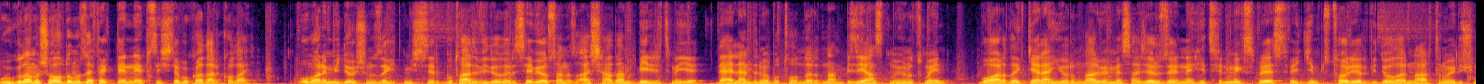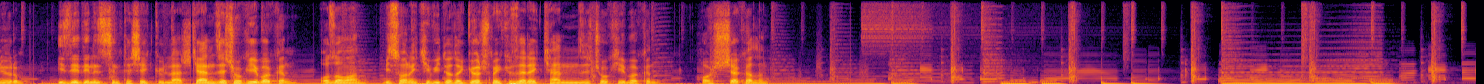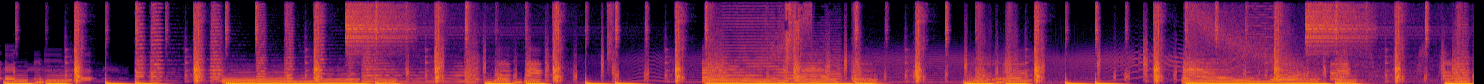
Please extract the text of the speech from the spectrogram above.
Uygulamış olduğumuz efektlerin hepsi işte bu kadar kolay. Umarım video hoşunuza gitmiştir. Bu tarz videoları seviyorsanız aşağıdan belirtmeyi, değerlendirme butonlarından bizi yansıtmayı unutmayın. Bu arada gelen yorumlar ve mesajlar üzerine Hitfilm Express ve GIMP tutorial videolarını artırmayı düşünüyorum. İzlediğiniz için teşekkürler. Kendinize çok iyi bakın. O zaman bir sonraki videoda görüşmek üzere. Kendinize çok iyi bakın. Hoşçakalın.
